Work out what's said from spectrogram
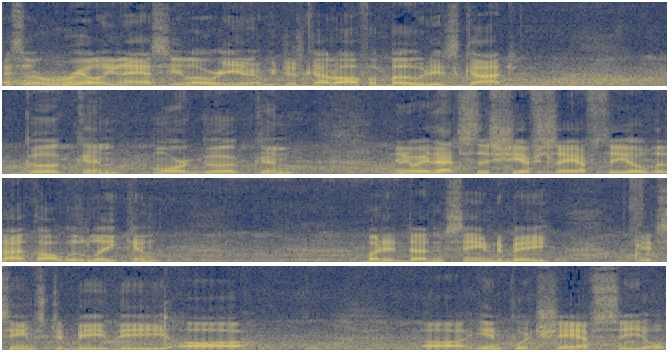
It's a really nasty lower unit we just got off a boat. It's got gook and more gook and anyway that's the shift shaft seal that I thought was leaking but it doesn't seem to be. It seems to be the uh, uh, input shaft seal.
